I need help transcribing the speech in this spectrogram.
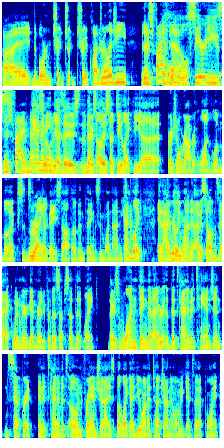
uh, the Bourne tri- tri- tri- quadrilogy. There's five whole now. series. There's five now, and I so mean, yeah, there's and there's other stuff too, like the uh, original Robert Ludlum books and stuff Right. they're based off of and things and whatnot. And kind of like, and I really wanted. I was telling Zach when we were getting ready for this episode that like, there's one thing that I re- that's kind of a tangent and separate, and it's kind of its own franchise, but like I do want to touch on it when we get to that point.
